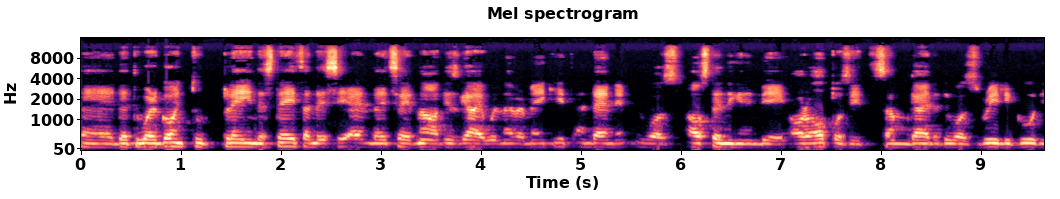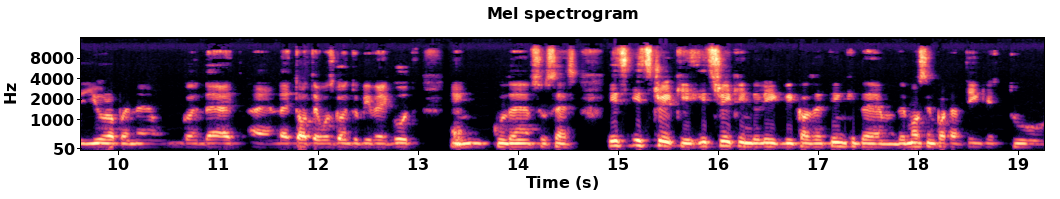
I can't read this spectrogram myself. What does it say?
uh, that were going to play in the states, and they say and they say, no, this guy will never make it, and then it was outstanding in NBA, or opposite, some guy that was really good in Europe and then going there, and I thought it was going to be very good and couldn't have success. It's it's tricky. It's tricky in the league because I think the the most important thing is to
